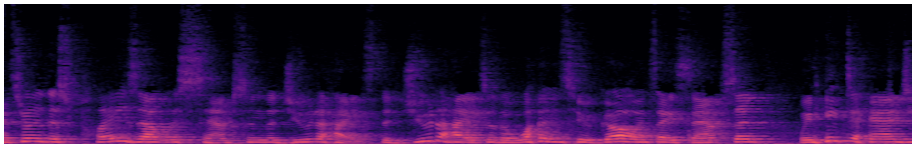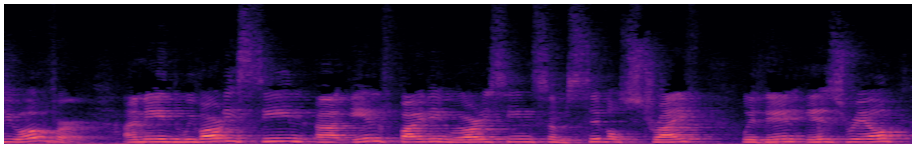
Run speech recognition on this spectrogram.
And certainly this plays out with Samson the Judahites. The Judahites are the ones who go and say, Samson, we need to hand you over. I mean, we've already seen uh, infighting, we've already seen some civil strife within Israel.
